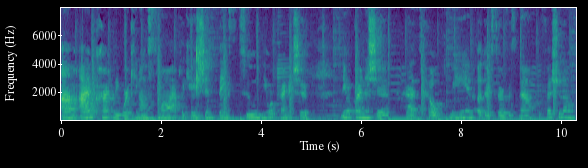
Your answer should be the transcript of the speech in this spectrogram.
um, I'm currently working on a small application thanks to New Apprenticeship. New Apprenticeship has helped me and other ServiceNow professionals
